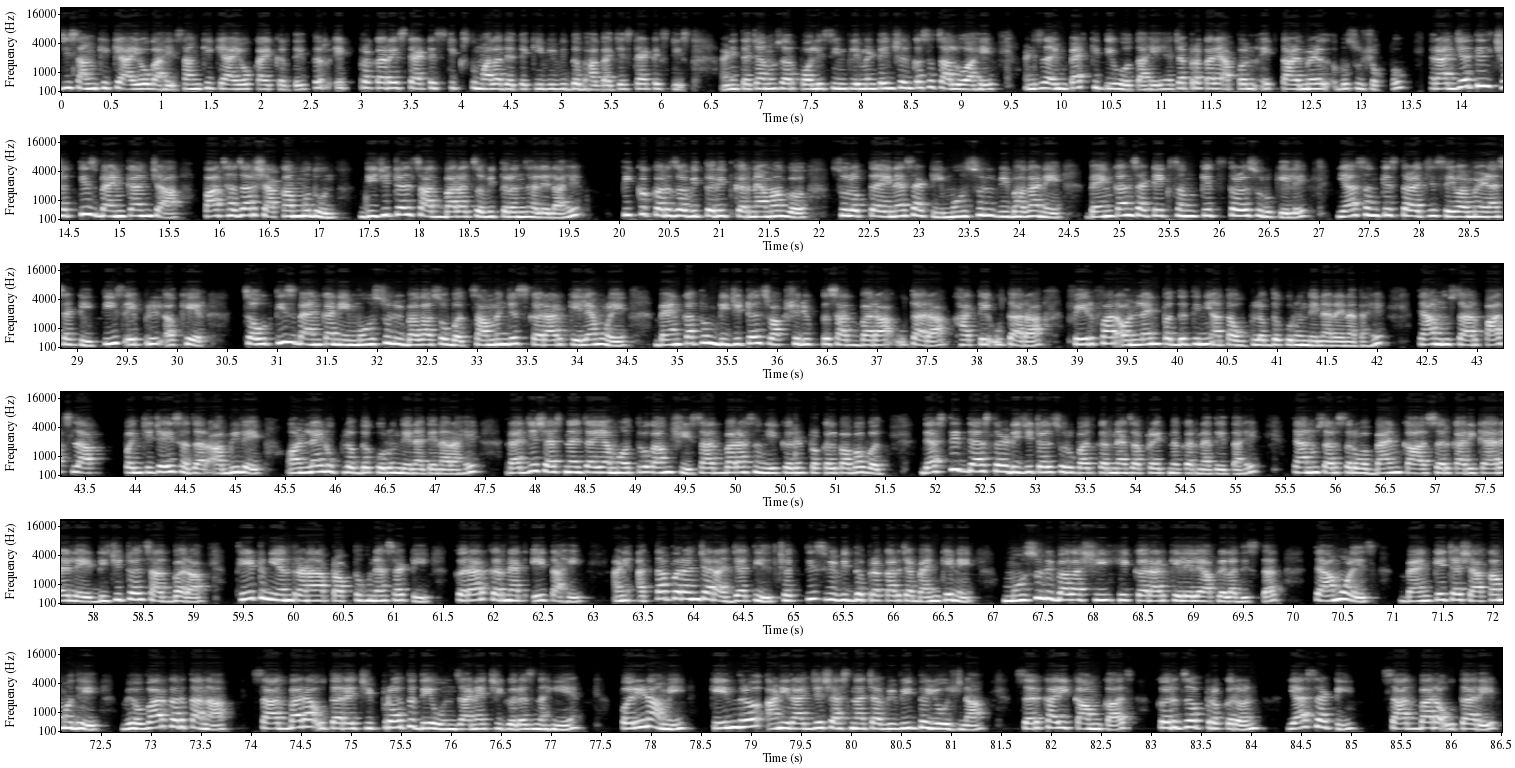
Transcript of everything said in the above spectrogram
जी सांख्यिकी आयोग आहे सांख्यिकी आयोग काय करते? तर एक प्रकारे स्टॅटिस्टिक्स तुम्हाला देते की विविध भागाचे स्टॅटिस्टिक्स आणि त्याच्यानुसार पॉलिसी इम्प्लिमेंटेशन कसं चालू आहे आणि त्याचा इम्पॅक्ट किती होत आहे ह्याच्या प्रकारे आपण एक ताळमेळ बसू शकतो. राज्यातील छत्तीस बँकांच्या पाच हजार शाखांमधून डिजिटल सातबाराचं वितरण झालेलं आहे. पीक कर्ज वितरित करण्यामागं सुलभता येण्यासाठी महसूल विभागाने बँकांसाठी एक संकेतस्थळ सुरू केले. या संकेतस्थळाची सेवा मिळण्यासाठी तीस एप्रिल अखेर चौतीस बँकांनी महसूल विभागासोबत सामंजस्य करार केल्यामुळे बँकातून डिजिटल स्वाक्षरयुक्त सातबारा उतारा खाते उतारा फेरफार ऑनलाईन पद्धतीने आता उपलब्ध करून देणार येणार आहे. त्यानुसार पाच लाख पंचेचाळीस हजार अभिलेख ऑनलाईन उपलब्ध करून देण्यात येणार आहे. राज्य शासनाच्या या महत्वाकांक्षी सातबारा संघीकरण प्रकल्पाबाबत जास्तीत जास्त डिजिटल स्वरूपात करण्याचा प्रयत्न करण्यात येत आहे. त्यानुसार सर्व बँका सरकारी कार्यालय डिजिटल सातबारा थेट नियंत्रणाला प्राप्त होण्यासाठी करार करण्यात येत आहे. आणि आतापर्यंतच्या राज्यातील छत्तीस विविध प्रकारच्या बँकेने महसूल विभागाशी हे करार केलेले आपल्याला दिसतात. त्यामुळेच बँकेच्या शाखामध्ये व्यवहार करताना सातबारा उताऱ्याची प्रत देऊन जाण्याची गरज नाहीये. परिणामी केंद्र आणि राज्य शासनाच्या विविध योजना सरकारी कामकाज कर्ज प्रकरण यासाठी सातबारा उतारे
